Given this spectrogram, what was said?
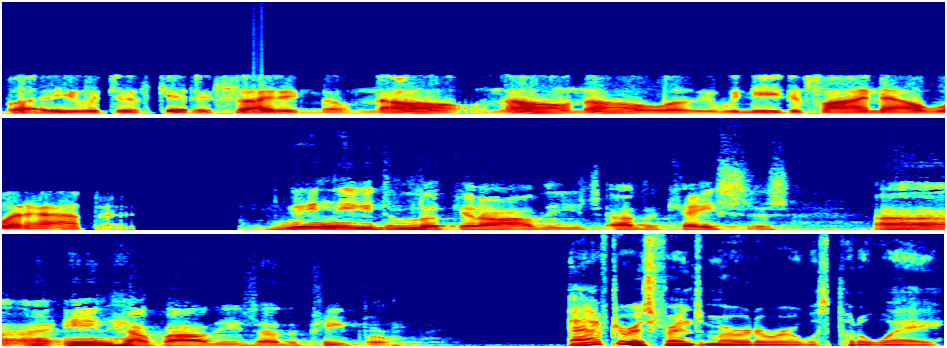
But he would just get excited and go, no, no, no. We need to find out what happened. We need to look at all these other cases uh, and help all these other people. After his friend's murderer was put away,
